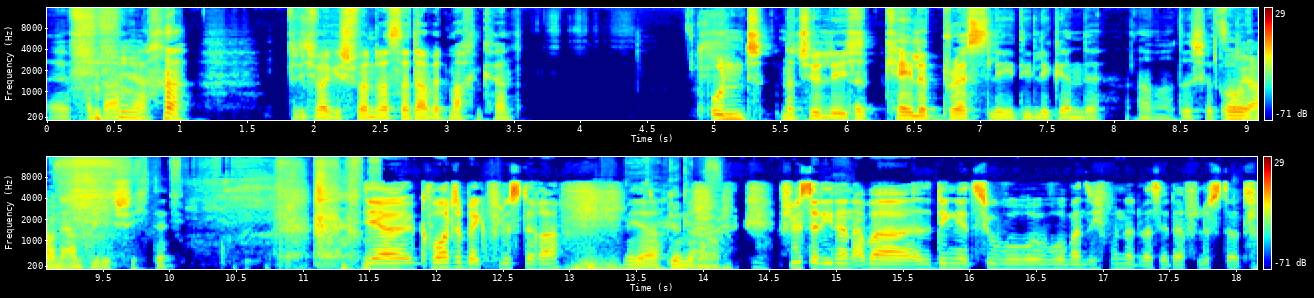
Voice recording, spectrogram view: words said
Äh, von daher bin ich mal gespannt, was er damit machen kann. Und natürlich äh, Caleb Presley, die Legende. Aber das ist jetzt oh, auch ja. mal eine andere Geschichte. Der Quarterback-Flüsterer. Ja, genau. Flüstert ihnen dann aber Dinge zu, wo, wo man sich wundert, was er da flüstert.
